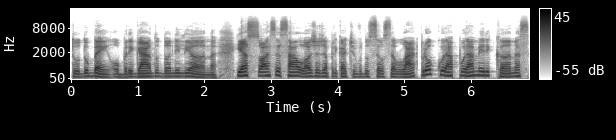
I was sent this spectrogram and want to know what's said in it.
Tudo bem, obrigado, dona Eliana. E é só acessar a loja de aplicativo do seu celular, procurar por Americanas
